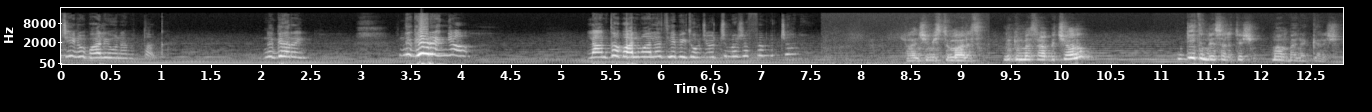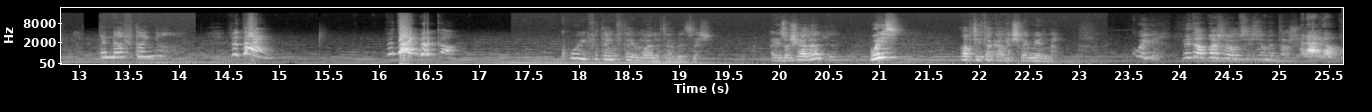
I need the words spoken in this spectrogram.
መቼ ነው ባል የሆነ የምታውቀው? ንገረኝ ንገረኛ። ለአንተ ባል ማለት የቤት ወጪዎችን መሸፈን ብቻ ነው? ለአንቺ ሚስት ማለት ምግብ መስራት ብቻ ነው? እንዴት እንደሰለቸሽ ማን በነገረሽ? እና ፍታኛ፣ ፍታኝ፣ ፍታኝ በቃ። ቆይ ፍታኝ ፍታኝ ማለት አበዛሽ። አይዞሽ አላለ ወይስ ሀብቴ ተካፍለሽ ለሚሄድ ነው? ቆይ አባሽ ነው ምስሽ ያመጣሽው? ምን አገባ?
